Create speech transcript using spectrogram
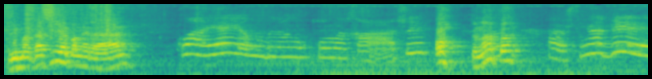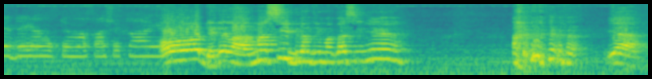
Terima kasih ya pangeran. Kok ayah yang bilang terima kasih? Oh, kenapa? Harusnya dede yang terima kasih ke ayah. Oh, dedek lama sih bilang terima kasihnya. ya,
